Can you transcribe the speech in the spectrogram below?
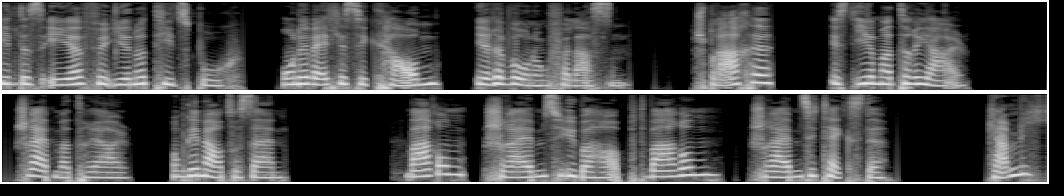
gilt es eher für Ihr Notizbuch, ohne welches Sie kaum Ihre Wohnung verlassen. Sprache ist Ihr Material. Schreibmaterial, um genau zu sein. Warum schreiben Sie überhaupt? Warum schreiben Sie Texte? Ich kann mich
